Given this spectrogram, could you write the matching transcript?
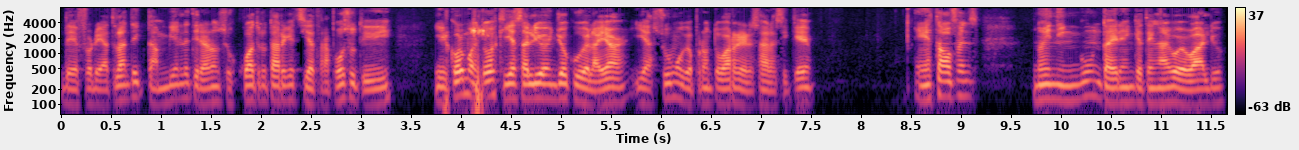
de Florida Atlantic también le tiraron sus cuatro targets y atrapó su TD. Y el colmo de todo es que ya salió en Yoku del IR y asumo que pronto va a regresar. Así que en esta offense no hay ningún Tyrant que tenga algo de value.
